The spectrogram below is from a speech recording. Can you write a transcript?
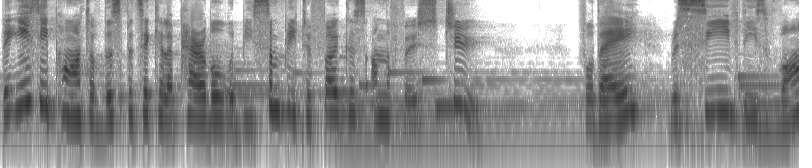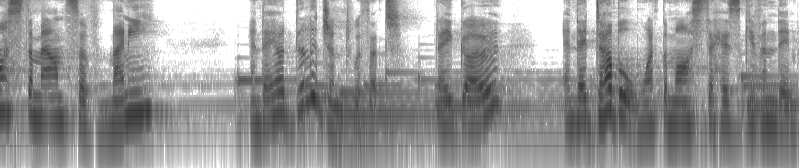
The easy part of this particular parable would be simply to focus on the first two, for they receive these vast amounts of money and they are diligent with it. They go and they double what the master has given them.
